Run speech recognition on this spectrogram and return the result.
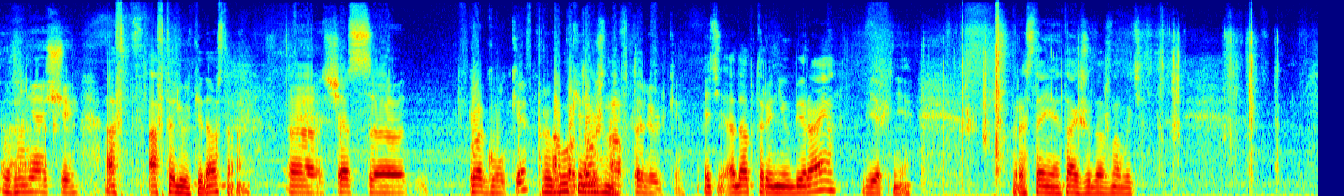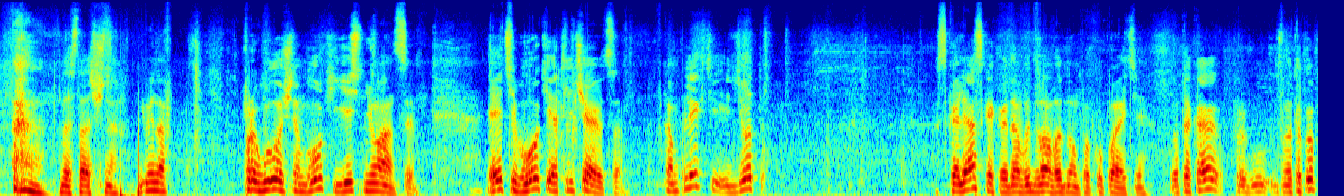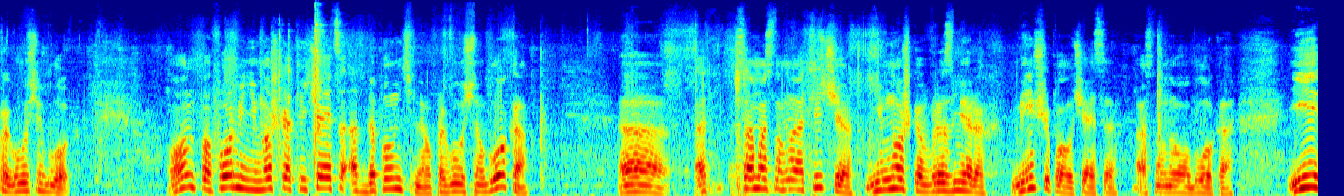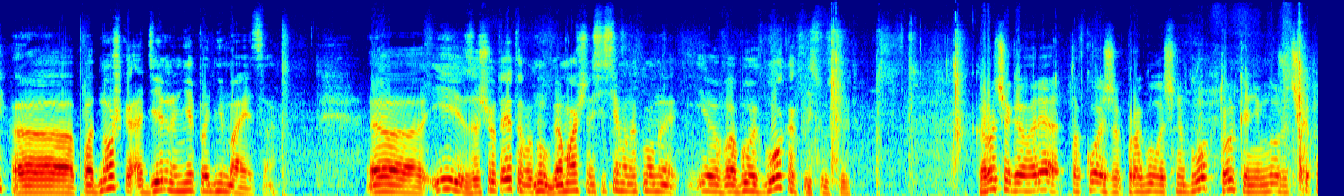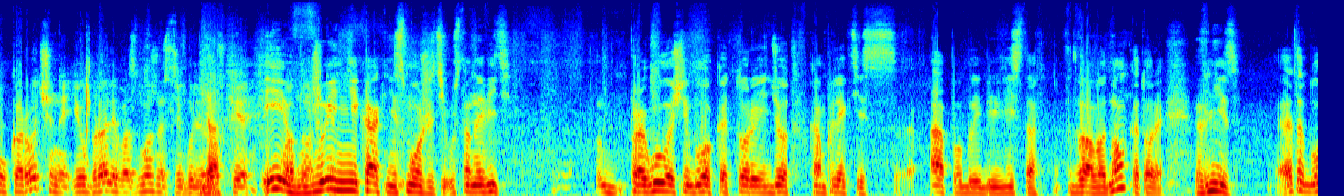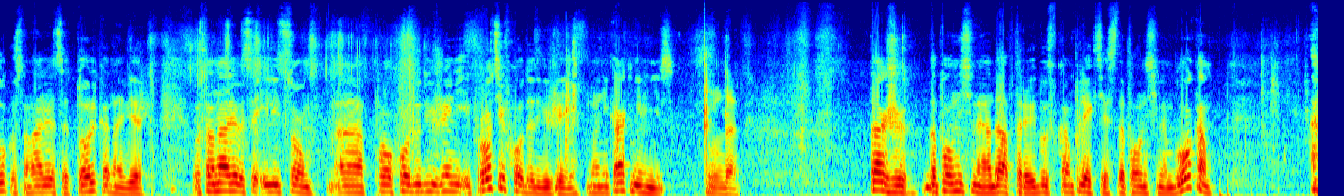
удлиняющий авто, автолюльки, да, установим? А, сейчас а, прогулки, прогулки а потом нужны. автолюльки. Эти адаптеры не убираем, верхние. Расстояние также должно быть достаточно. Именно в прогулочном блоке есть нюансы. Эти блоки отличаются. В комплекте идет с коляской, когда вы два в одном покупаете. Вот, такая, вот такой прогулочный блок. Он по форме немножко отличается от дополнительного прогулочного блока. Э, самое основное отличие, немножко в размерах меньше получается основного блока. И э, подножка отдельно не поднимается. Э, и за счет этого ну, гамачная система наклона в обоих блоках присутствует. Короче говоря, такой же прогулочный блок, только немножечко укороченный и убрали возможность регулировки. Да. И подножки. вы никак не сможете установить прогулочный блок, который идет в комплекте с Apple Baby Vista в 2 в 1, который вниз. Этот блок устанавливается только наверх. Устанавливается и лицом э, по ходу движения, и против хода движения, но никак не вниз. Да. Также дополнительные адаптеры идут в комплекте с дополнительным блоком.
